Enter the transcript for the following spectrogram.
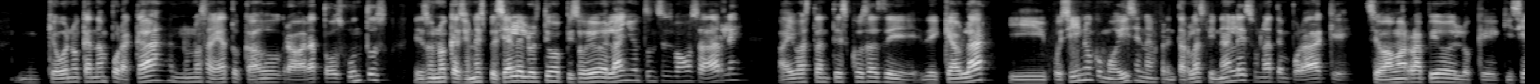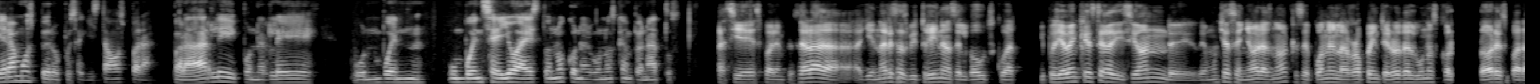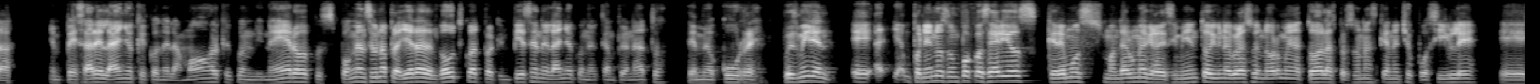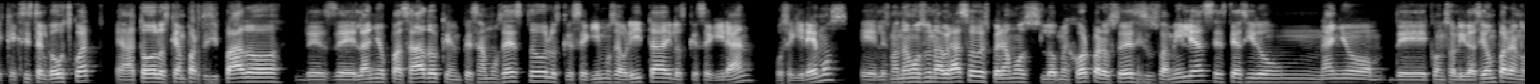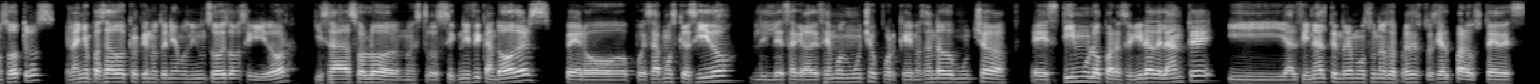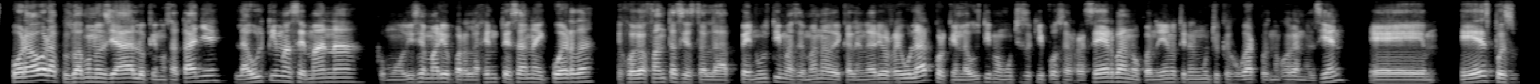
Qué bueno que andan por acá, no nos había tocado grabar a todos juntos. Es una ocasión especial, el último episodio del año, entonces vamos a darle hay bastantes cosas de, de qué hablar y pues sí, ¿no? Como dicen, a enfrentar las finales, una temporada que se va más rápido de lo que quisiéramos, pero pues aquí estamos para, para darle y ponerle un buen, un buen sello a esto, ¿no? Con algunos campeonatos. Así es, para empezar a, llenar esas vitrinas del Goat Squad. Y pues ya ven que es tradición de, de muchas señoras, ¿no? Que se ponen la ropa interior de algunos colores para empezar el año que con el amor, que con dinero, pues pónganse una playera del Goat Squad para que empiecen el año con el campeonato, se me ocurre. Pues miren, eh, poniéndonos un poco serios, queremos mandar un agradecimiento y un abrazo enorme a todas las personas que han hecho posible eh, que exista el Goat Squad, a todos los que han participado desde el año pasado que empezamos esto, los que seguimos ahorita y los que seguirán o seguiremos. Eh, les mandamos un abrazo, esperamos lo mejor para ustedes y sus familias. Este ha sido un año de consolidación para nosotros. El año pasado creo que no teníamos ni un solo seguidor, quizás solo nuestros significant others, pero pues hemos crecido y les agradecemos mucho porque nos han dado mucho estímulo para seguir adelante y al final tendremos una sorpresa especial para ustedes. Por ahora, pues vámonos ya a lo que nos atañe. La última semana, como dice Mario, para la gente sana y cuerda, que juega fantasy hasta la penúltima semana de calendario regular, porque en la última muchos equipos se reservan o cuando ya no tienen mucho que jugar, pues no juegan al 100. Eh, es, pues,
